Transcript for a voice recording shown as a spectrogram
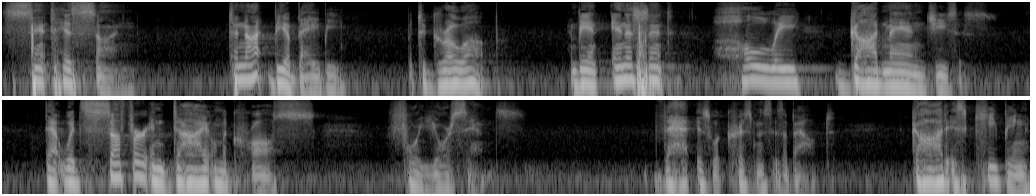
sent his son to not be a baby, but to grow up and be an innocent, holy God man, Jesus, that would suffer and die on the cross for your sins. That is what Christmas is about. God is keeping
